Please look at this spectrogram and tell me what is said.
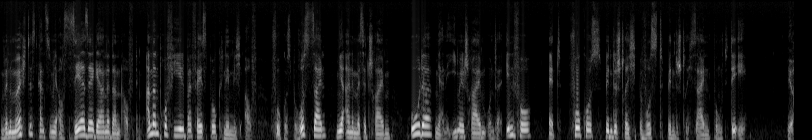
Und wenn du möchtest, kannst du mir auch sehr, sehr gerne dann auf dem anderen Profil bei Facebook, nämlich auf Fokus Bewusstsein, mir eine Message schreiben oder mir eine E-Mail schreiben unter info at fokus-bewusst-sein.de. Ja.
